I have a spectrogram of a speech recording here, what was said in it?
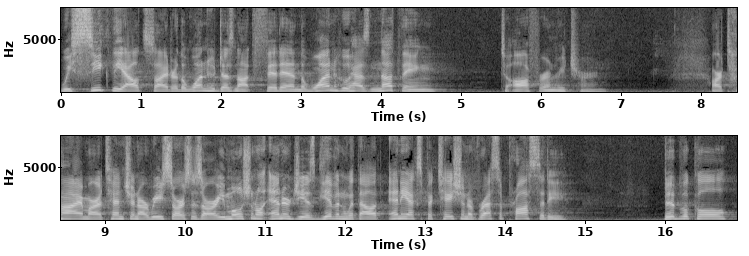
We seek the outsider, the one who does not fit in, the one who has nothing to offer in return. Our time, our attention, our resources, our emotional energy is given without any expectation of reciprocity. Biblical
